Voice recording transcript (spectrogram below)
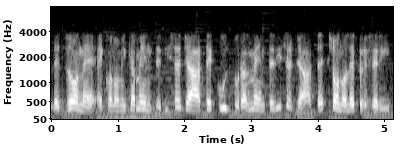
le zone economicamente disagiate, culturalmente disagiate, sono le preferite.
